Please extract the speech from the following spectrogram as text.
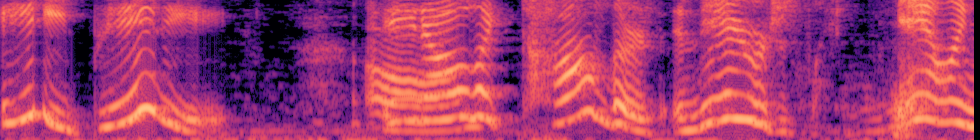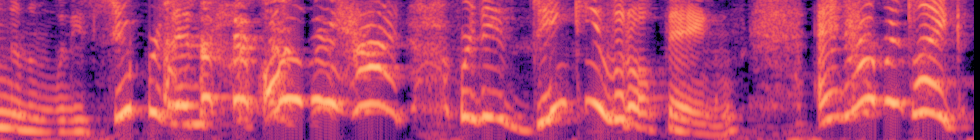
itty bitty Aw. you know, like toddlers, and they were just like nailing them with these supers, and all they had were these dinky little things. And I was like,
